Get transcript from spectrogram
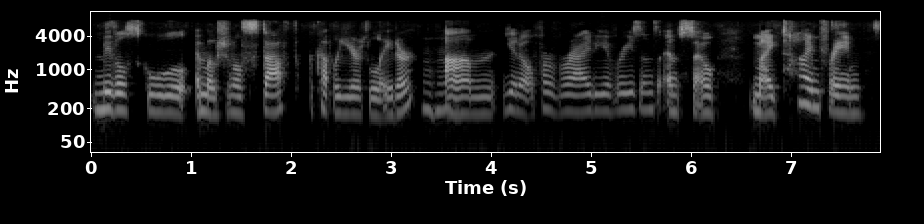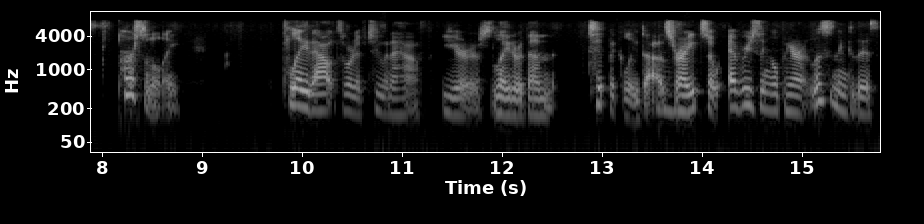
middle school emotional stuff a couple years later, mm-hmm. um, you know, for a variety of reasons. And so my time frame personally played out sort of two and a half years later than typically does, mm-hmm. right? So every single parent listening to this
